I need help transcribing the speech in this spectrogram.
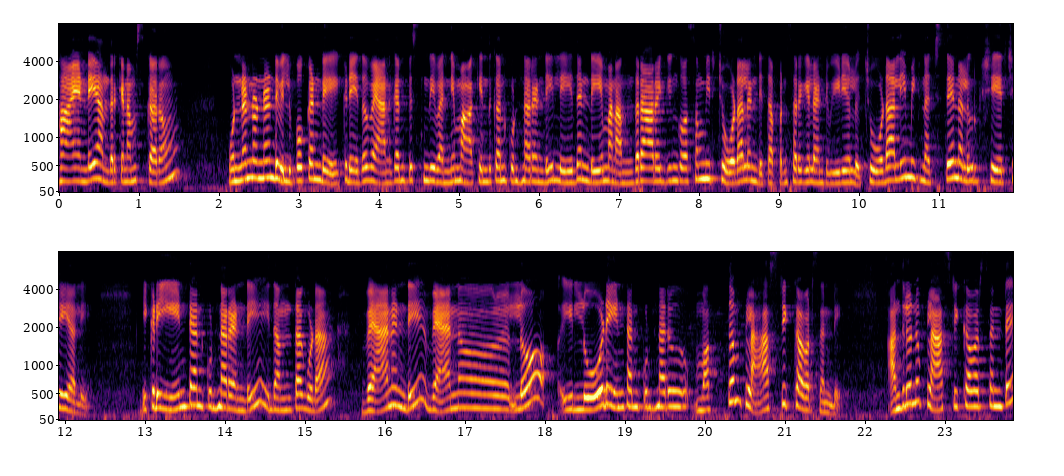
హాయ్ అండి అందరికీ నమస్కారం. ఉండండి ఉండండి వెళ్ళిపోకండి. ఇక్కడ ఏదో వ్యాన్ కనిపిస్తుంది ఇవన్నీ మాకెందుకు అనుకుంటున్నారండి? లేదండి మన అందరి ఆరోగ్యం కోసం మీరు చూడాలండి తప్పనిసరిగా ఇలాంటి వీడియోలు. చూడాలి మీకు నచ్చితే నలుగురికి షేర్ చేయాలి. ఇక్కడ ఏంటి అనుకుంటున్నారండి? ఇదంతా కూడా వ్యాన్ అండి. వ్యాన్లో ఈ లోడ్ ఏంటి అనుకుంటున్నారు? మొత్తం ప్లాస్టిక్ కవర్స్ అండి. అందులోనూ ప్లాస్టిక్ కవర్స్ అంటే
